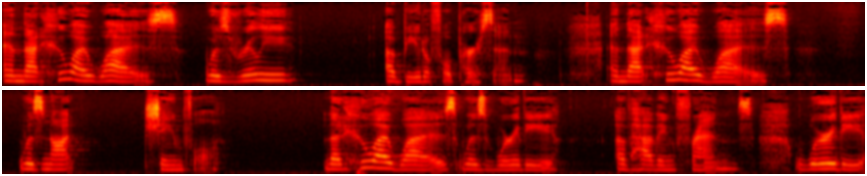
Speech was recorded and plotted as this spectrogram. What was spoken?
And that who I was was really a beautiful person. And that who I was was not shameful. That who I was was worthy of having friends, worthy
